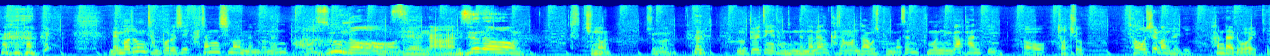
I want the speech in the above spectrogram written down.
멤버 중 잠버릇이 가장 심한 멤버는 바로 zunon. 즈난. 즈논 준원 준원. 로또 1등에 당첨된다면 가장 먼저 하고 싶은 것은 부모님과 반띵. 어우 저축. 작업실 만들기 한 달 누워 있기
